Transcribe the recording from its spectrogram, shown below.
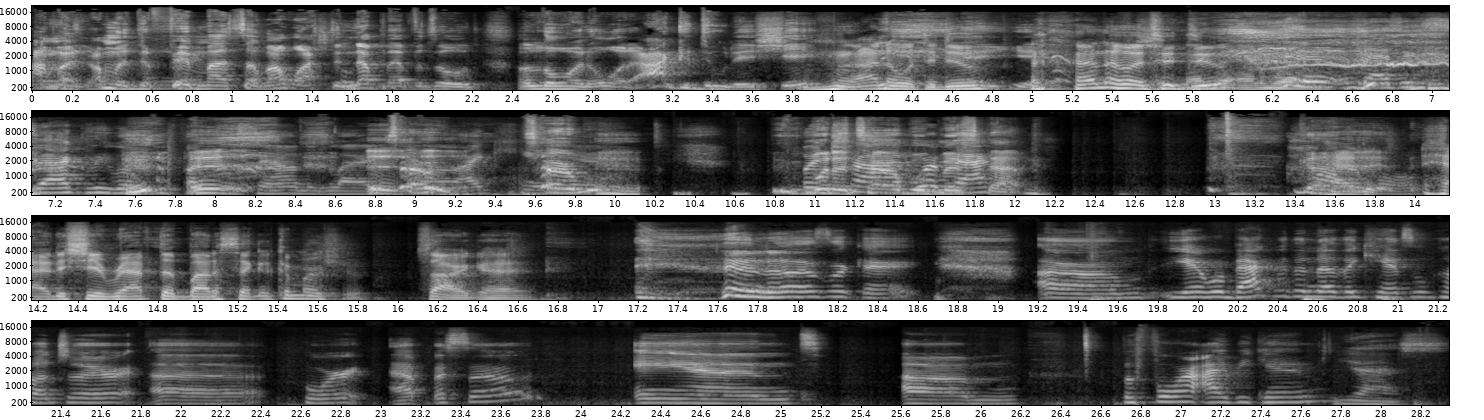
I'm gonna appointed. I'm defend myself. I watched enough episodes of Law and Order. I could do this shit." I know what to do. Yeah. I know what to do. end well. That's exactly what we fucking sounded like. Terrible. So I can't. Terrible. But what a Tribe, terrible we're back. misstep. Go Had it, had this shit wrapped up by the second commercial. Sorry, go ahead. no, it's okay. Um, yeah, we're back with another cancel culture uh, court episode, and um, before I begin, Yes.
